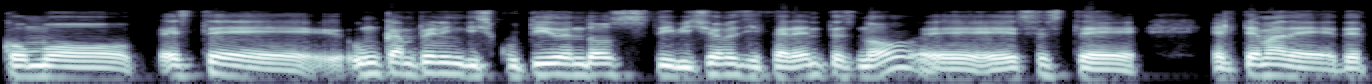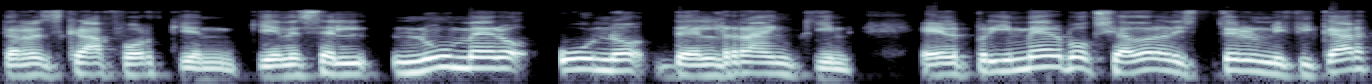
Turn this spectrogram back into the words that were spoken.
como este, un campeón indiscutido en dos divisiones diferentes, ¿no? Eh, es este, el tema de, Terrence Crawford, quien, quien es el número uno del ranking, el primer boxeador en la historia unificar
